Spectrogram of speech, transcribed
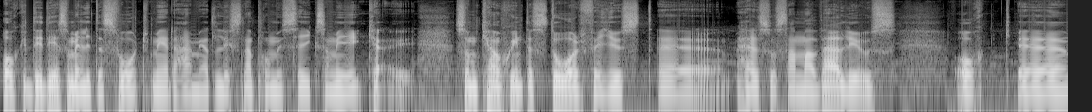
Och det är det som är lite svårt med det här med att lyssna på musik som, är, som kanske inte står för just eh, hälsosamma values. Och eh,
